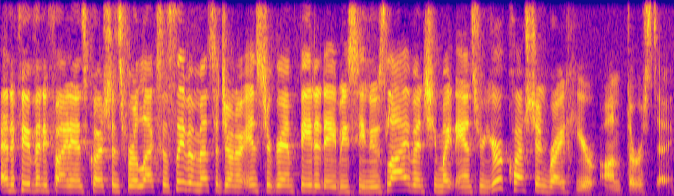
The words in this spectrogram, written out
And if you have any finance questions for Alexis, leave a message on our Instagram feed at ABC News Live, and she might answer your question right here on Thursday.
